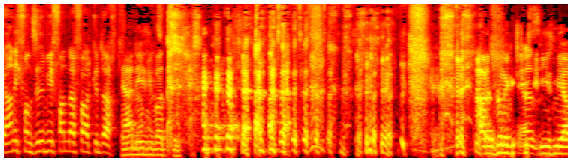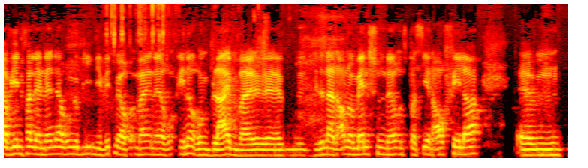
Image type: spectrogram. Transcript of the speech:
gar nicht von Silvi van der Vaart gedacht. Ja, nee, sie war es nicht. Aber das ist so eine Geschichte, die ist mir auf jeden Fall in Erinnerung geblieben. Die wird mir auch immer in Erinnerung bleiben, weil äh, wir sind halt auch nur Menschen, ne? uns passieren auch Fehler. Ähm,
